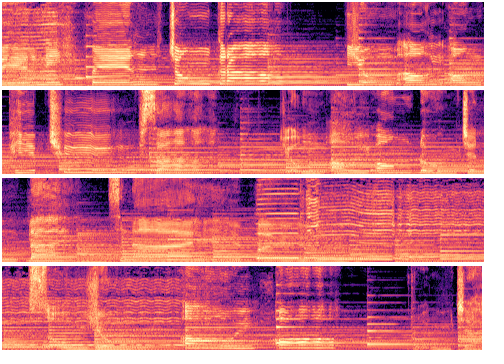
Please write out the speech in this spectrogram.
ពេលនេះពេលចុងក្រោយយំឲ្យអងភាពឈឺផ្សាយំឲ្យអងដួងចិនដែរស្នេហ៍ពើសូមយំឲ្យអរុញចា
